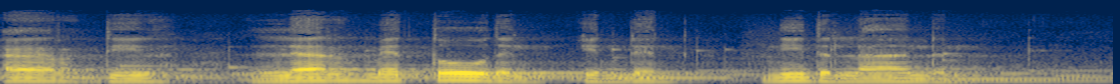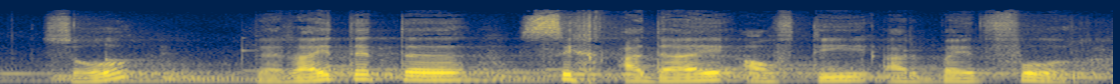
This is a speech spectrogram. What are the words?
er die Lehrmethoden in den Niederlanden. So bereitete sich Adai auf die Arbeit vor.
